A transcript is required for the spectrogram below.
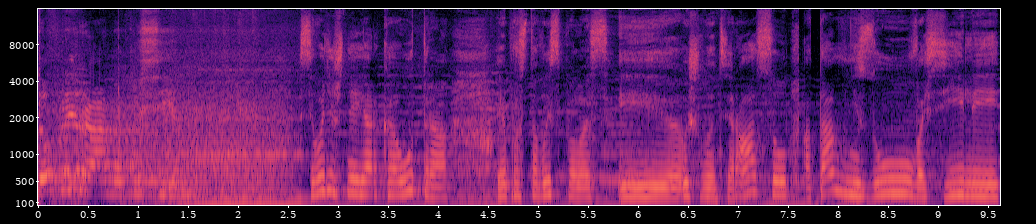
Добрый ранок усім. Сегодняшнее яркое утро я просто выспалась и вышла на террасу, а там внизу Василий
